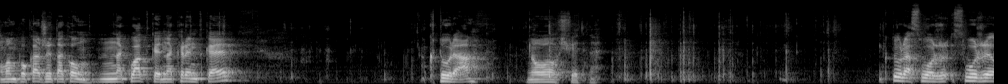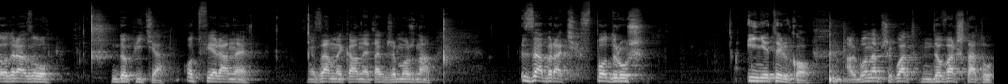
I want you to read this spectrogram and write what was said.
Wam pokażę taką nakładkę, nakrętkę, która, no świetne, która służy, służy od razu do picia. Otwierane, zamykane, także można zabrać w podróż i nie tylko. Albo na przykład do warsztatu.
